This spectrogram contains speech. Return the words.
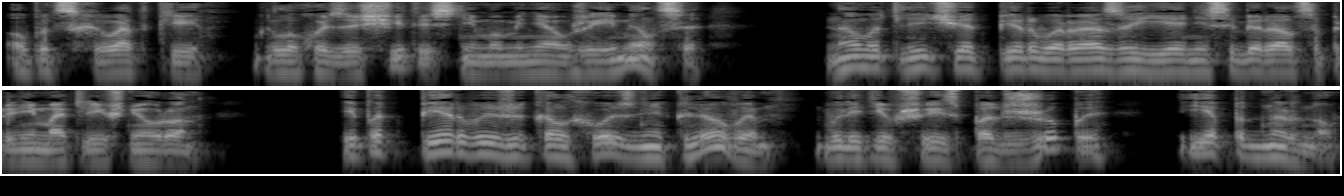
Опыт схватки глухой защиты с ним у меня уже имелся, но в отличие от первого раза я не собирался принимать лишний урон. И под первый же колхозник Левы, вылетевший из-под жопы, я поднырнул.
